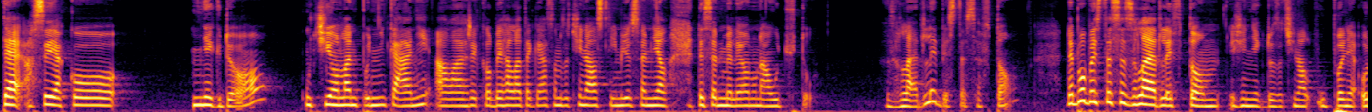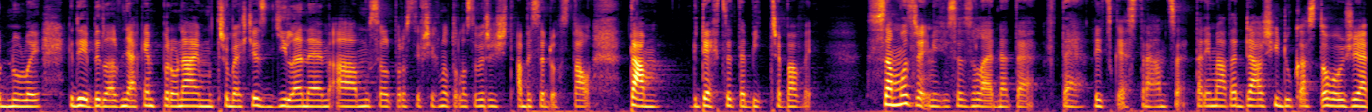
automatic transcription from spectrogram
To je asi jako někdo, učí online podnikání, ale řekl by, hele, tak já jsem začínal s tím, že jsem měl 10 milionů na účtu. Zhlédli byste se v tom? Nebo byste se zhlédli v tom, že někdo začínal úplně od nuly, kdy bydlel v nějakém pronájmu, třeba ještě sdíleném a musel prostě všechno tohle vyřešit, aby se dostal tam, kde chcete být třeba vy. Samozřejmě, že se zhlédnete v té lidské stránce. Tady máte další důkaz toho, že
